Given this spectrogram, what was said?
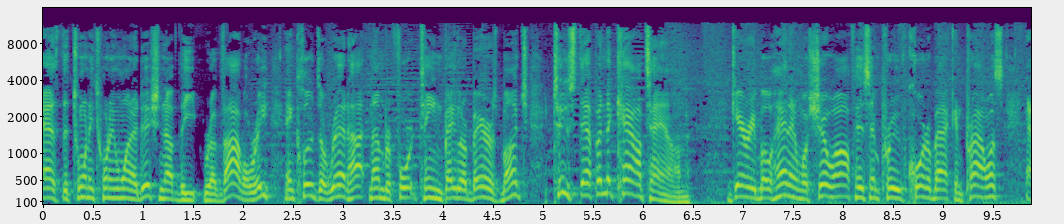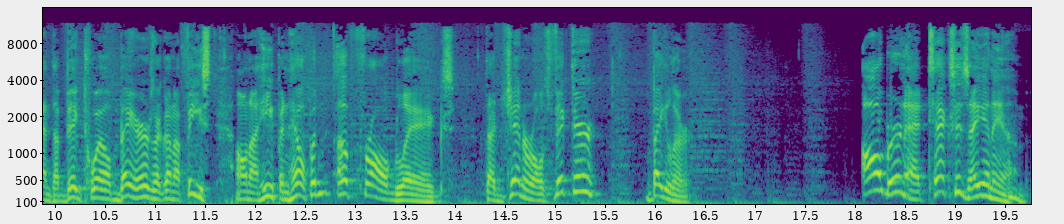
as the 2021 edition of the Revivalry includes a red hot number 14 Baylor Bears bunch two step into Cowtown. Gary Bohanon will show off his improved quarterback and prowess, and the Big 12 Bears are going to feast on a heaping helping of frog legs. The Generals victor, Baylor. Auburn at Texas A&M.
